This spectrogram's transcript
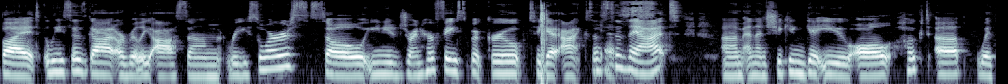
but lisa's got a really awesome resource so you need to join her facebook group to get access yes. to that um, and then she can get you all hooked up with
